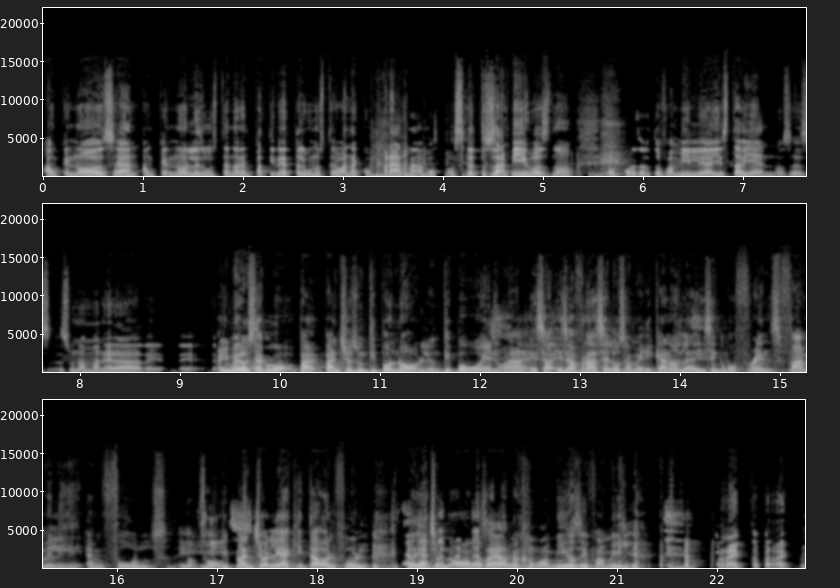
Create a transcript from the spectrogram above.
aunque no sean, aunque no les guste andar en patineta, algunos te van a comprar nada más por ser tus amigos, ¿no? O por ser tu familia, y está bien, o sea, es, es una manera de... de, a mí me gusta como, Pancho es un tipo noble, un tipo bueno, ¿ah? Esa, esa, frase los americanos la dicen como friends, family and fools. Y, y, Pancho le ha quitado el full, ha dicho, no, vamos a dejarlo como amigos y familia. Correcto, correcto.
